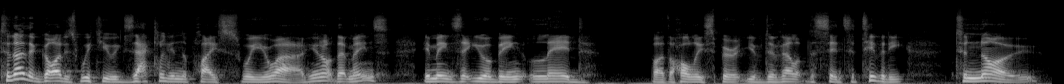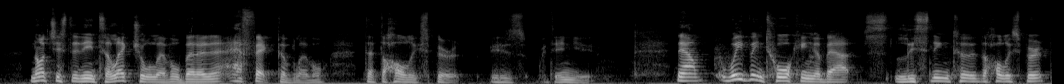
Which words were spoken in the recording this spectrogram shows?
To know that God is with you exactly in the place where you are, you know what that means? It means that you are being led by the Holy Spirit. You've developed the sensitivity to know, not just at an intellectual level, but at an affective level, that the Holy Spirit is within you. Now, we've been talking about listening to the Holy Spirit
